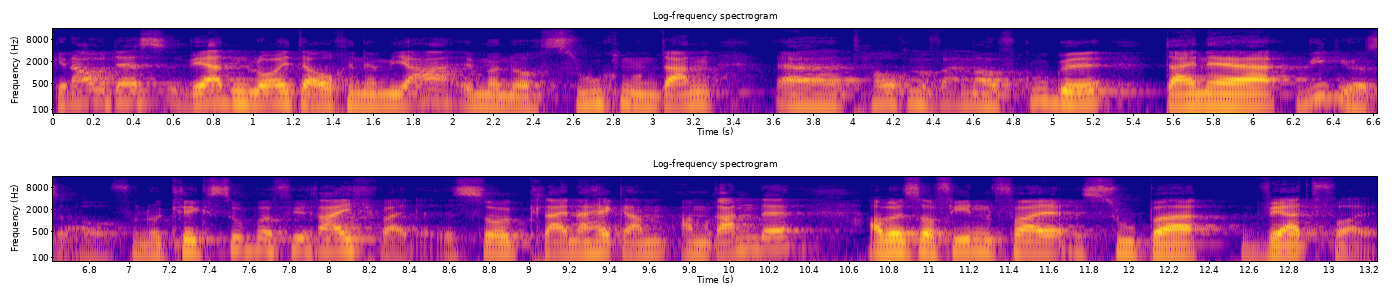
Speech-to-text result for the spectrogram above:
genau das werden Leute auch in einem Jahr immer noch suchen und dann äh, tauchen auf einmal auf Google deine Videos auf und du kriegst super viel Reichweite. Ist so ein kleiner Hack am, am Rande, aber ist auf jeden Fall super wertvoll.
